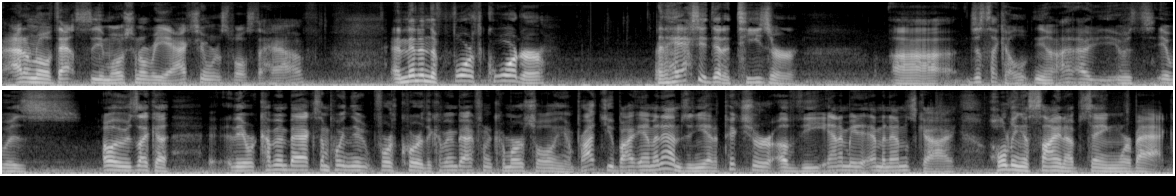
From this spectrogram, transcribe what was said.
I don't know if that's the emotional reaction we're supposed to have. And then in the fourth quarter, and they actually did a teaser, uh, just like a, you know, I, I, it was, it was, oh, it was like a, they were coming back some point in the fourth quarter. They're coming back from a commercial, you know, brought to you by M and M's, and you had a picture of the animated M and M's guy holding a sign up saying "We're back."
